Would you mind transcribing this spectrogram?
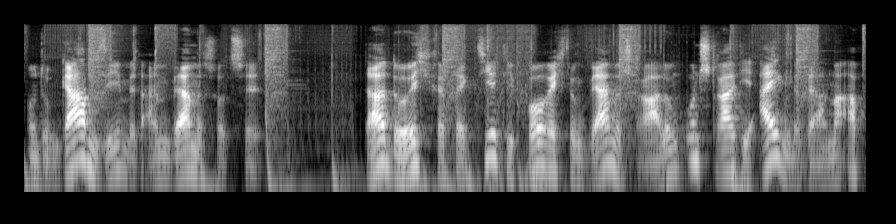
und umgaben sie mit einem Wärmeschutzschild. Dadurch reflektiert die Vorrichtung Wärmestrahlung und strahlt die eigene Wärme ab.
